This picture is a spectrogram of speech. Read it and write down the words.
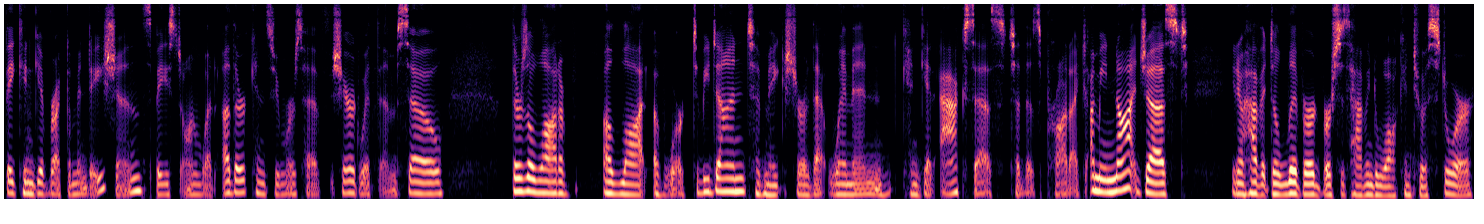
they can give recommendations based on what other consumers have shared with them. So there's a lot of a lot of work to be done to make sure that women can get access to this product. I mean, not just, you know, have it delivered versus having to walk into a store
